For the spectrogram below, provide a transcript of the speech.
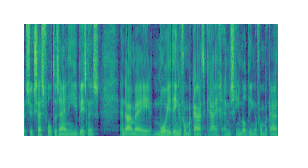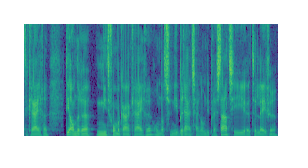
succesvol te zijn in je business en daarmee mooie dingen voor elkaar te krijgen en misschien wel dingen voor elkaar te krijgen die anderen niet voor elkaar krijgen, omdat ze niet bereid zijn om die prestatie te leveren.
